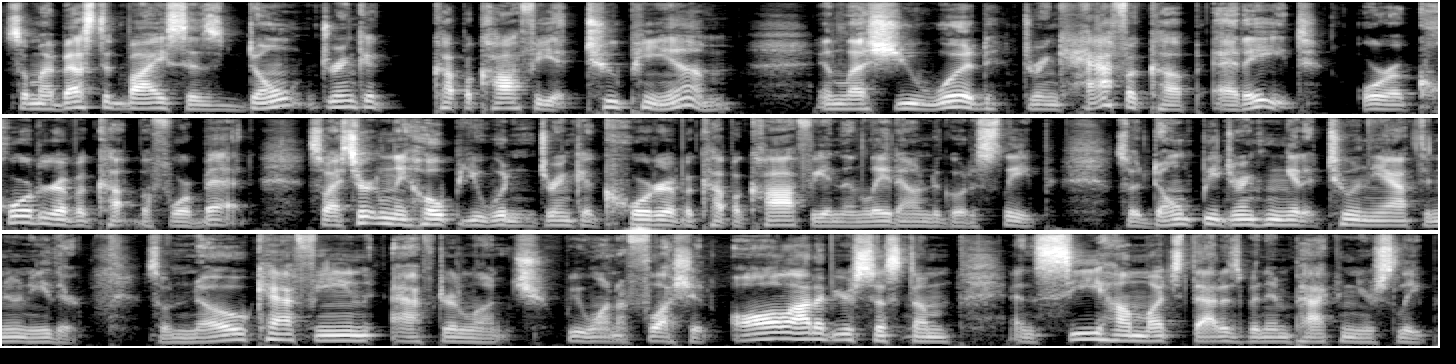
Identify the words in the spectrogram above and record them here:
So, my best advice is don't drink a cup of coffee at 2 p.m. unless you would drink half a cup at 8 or a quarter of a cup before bed. So I certainly hope you wouldn't drink a quarter of a cup of coffee and then lay down to go to sleep. So don't be drinking it at 2 in the afternoon either. So no caffeine after lunch. We want to flush it all out of your system and see how much that has been impacting your sleep.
